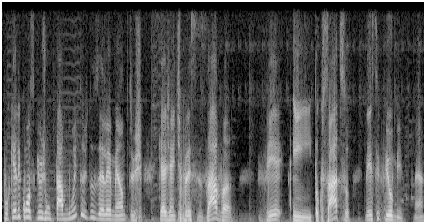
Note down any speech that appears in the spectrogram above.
Porque ele conseguiu juntar muitos dos elementos que a gente precisava ver em Tokusatsu nesse filme, né?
